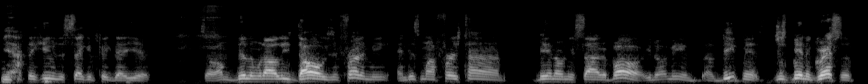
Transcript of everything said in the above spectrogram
Yeah. I think he was the second pick that year. So I'm dealing with all these dogs in front of me, and this is my first time being on this side of the ball. You know what I mean? Of defense, just being aggressive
